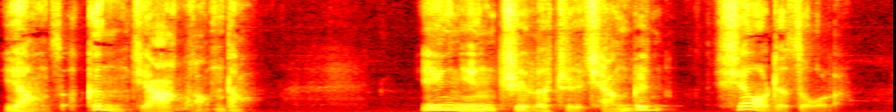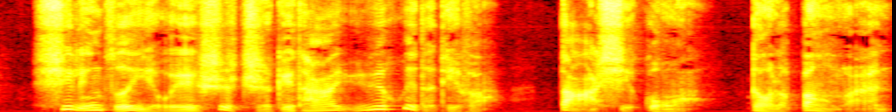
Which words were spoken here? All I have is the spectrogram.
样子更加狂荡。英宁指了指墙根，笑着走了。西林子以为是指给他约会的地方，大喜过望。到了傍晚，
